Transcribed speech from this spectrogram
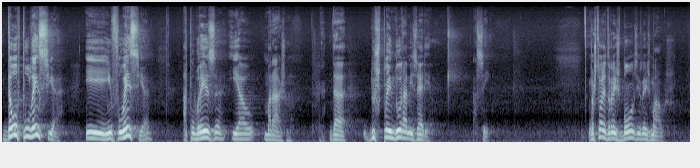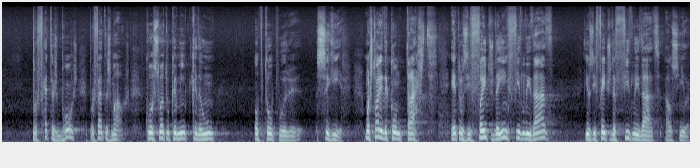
da opulência e influência à pobreza e ao marasmo, da, do esplendor à miséria. Assim. Uma história de reis bons e reis maus. Profetas bons, profetas maus, consoante o caminho que cada um optou por seguir. Uma história de contraste entre os efeitos da infidelidade e os efeitos da fidelidade ao Senhor.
